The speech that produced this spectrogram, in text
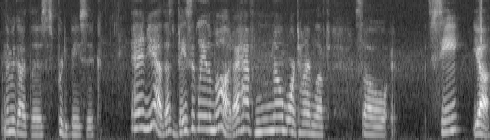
And then we got this. It's pretty basic. And yeah, that's basically the mod. I have no more time left. So, see, yeah.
